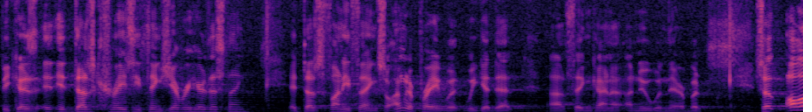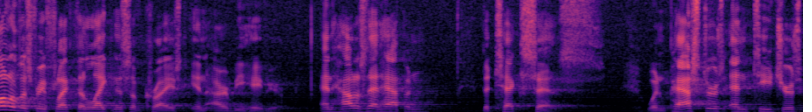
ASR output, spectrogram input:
Because it, it, does crazy things. You ever hear this thing? It does funny things. So I'm going to pray we get that uh, thing kind of a new one there. But so all of us reflect the likeness of Christ in our behavior. And how does that happen? The text says, when pastors and teachers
